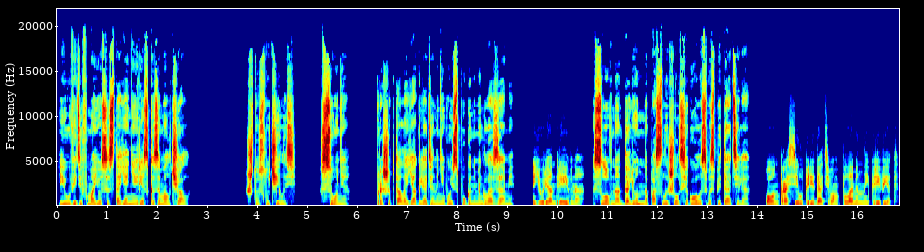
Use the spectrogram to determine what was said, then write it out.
и, увидев мое состояние, резко замолчал. «Что случилось?» «Соня», — прошептала я, глядя на него испуганными глазами. «Юлия Андреевна», — словно отдаленно послышался голос воспитателя. «Он просил передать вам пламенный привет».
